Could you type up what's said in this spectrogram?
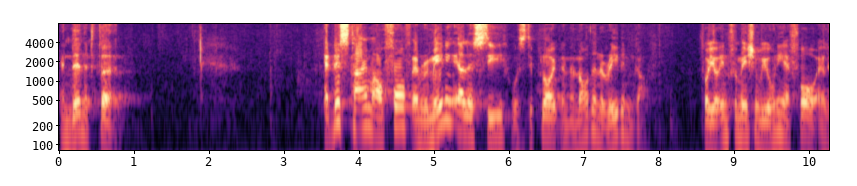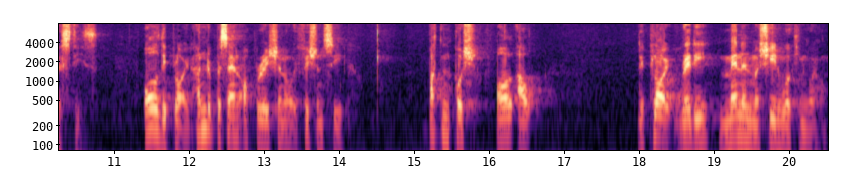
and then a third. At this time, our fourth and remaining LST was deployed in the northern Arabian Gulf. For your information, we only have four LSTs, all deployed, 100% operational efficiency, button push, all out, deployed, ready, men and machine working well.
